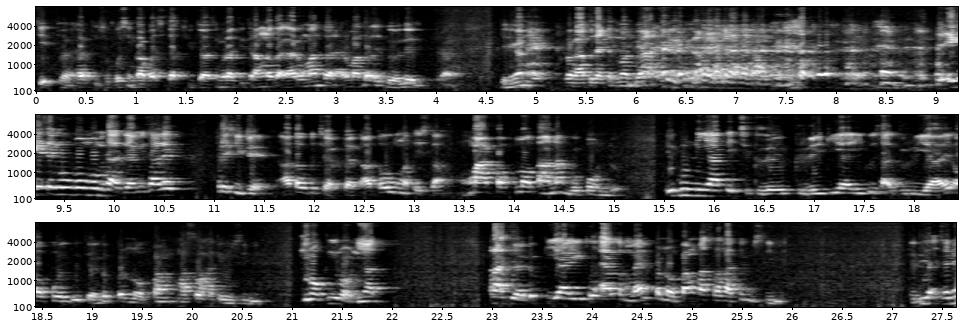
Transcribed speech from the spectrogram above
cek bahat di sing kapasitas juta sing ora diterangno tak karo mantan, karo mantan itu boleh. Jadi kan pengatur saya teman. Ini sing umum-umum saja, misalnya presiden atau pejabat atau umat Islam makokno tanah gue pondok Iku niate jegle gere kiai iku sak duriyae apa iku dianggap penopang masalah hati muslimin. Kira-kira niat Raja dianggap kiai itu elemen penopang masalah hati muslimin. Jadi tak jadi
